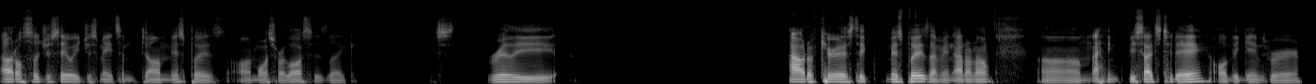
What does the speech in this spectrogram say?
I would also just say we just made some dumb misplays on most of our losses, like it's really out of characteristic misplays. I mean, I don't know. Um, I think besides today, all the games were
